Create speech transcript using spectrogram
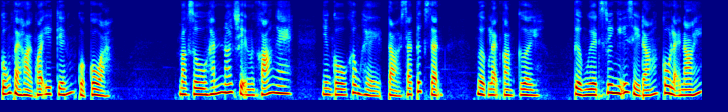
Cũng phải hỏi qua ý kiến của cô à? Mặc dù hắn nói chuyện khó nghe, nhưng cô không hề tỏ ra tức giận. Ngược lại còn cười. Tưởng Nguyệt suy nghĩ gì đó cô lại nói.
